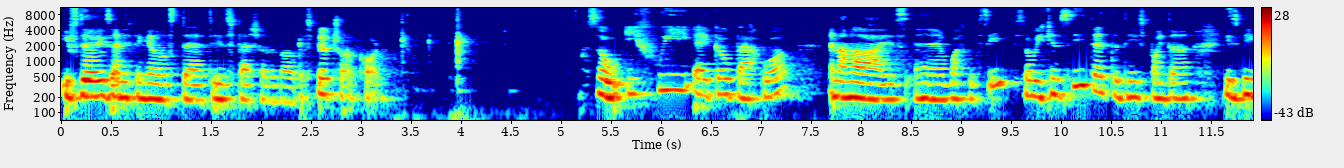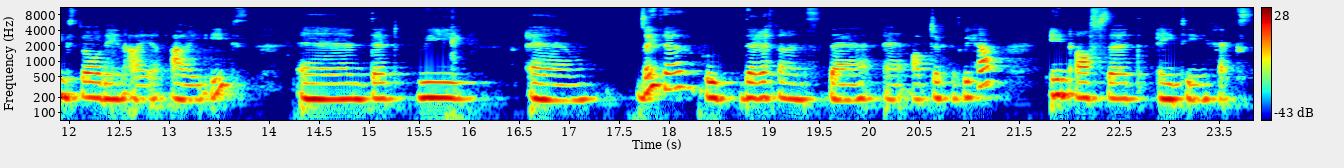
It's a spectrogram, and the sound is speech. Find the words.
if there is anything else that is special about this virtual call. So if we uh, go backward and analyze uh, what we see, so we can see that this pointer is being stored in array and that we um, later will reference the uh, object that we have in offset 18 hex.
